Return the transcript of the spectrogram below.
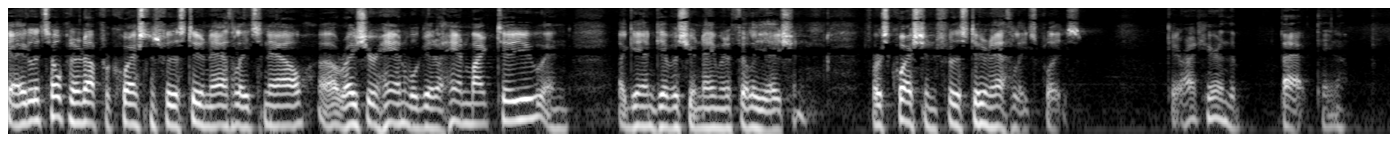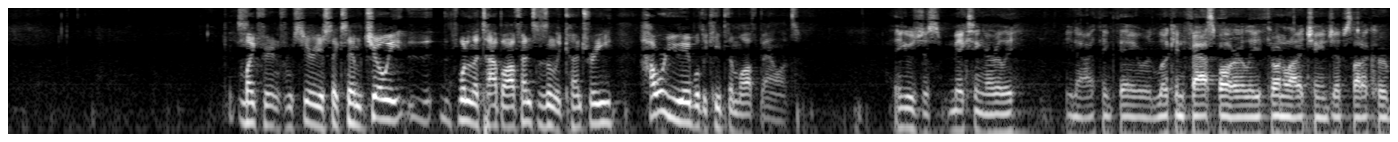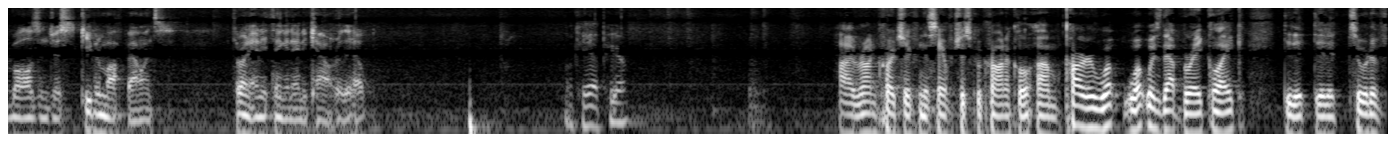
Okay, let's open it up for questions for the student athletes now. Uh, raise your hand. We'll get a hand mic to you, and again, give us your name and affiliation. First questions for the student athletes, please. Okay, right here in the back, Tina. Mike Farron from SiriusXM. Joey, it's one of the top offenses in the country. How were you able to keep them off balance? I think it was just mixing early. You know, I think they were looking fastball early, throwing a lot of changeups, a lot of curveballs, and just keeping them off balance. Throwing anything in any count really helped. Okay, up here. Hi, Ron Kroichick from the San Francisco Chronicle. Um, Carter, what what was that break like? Did it did it sort of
